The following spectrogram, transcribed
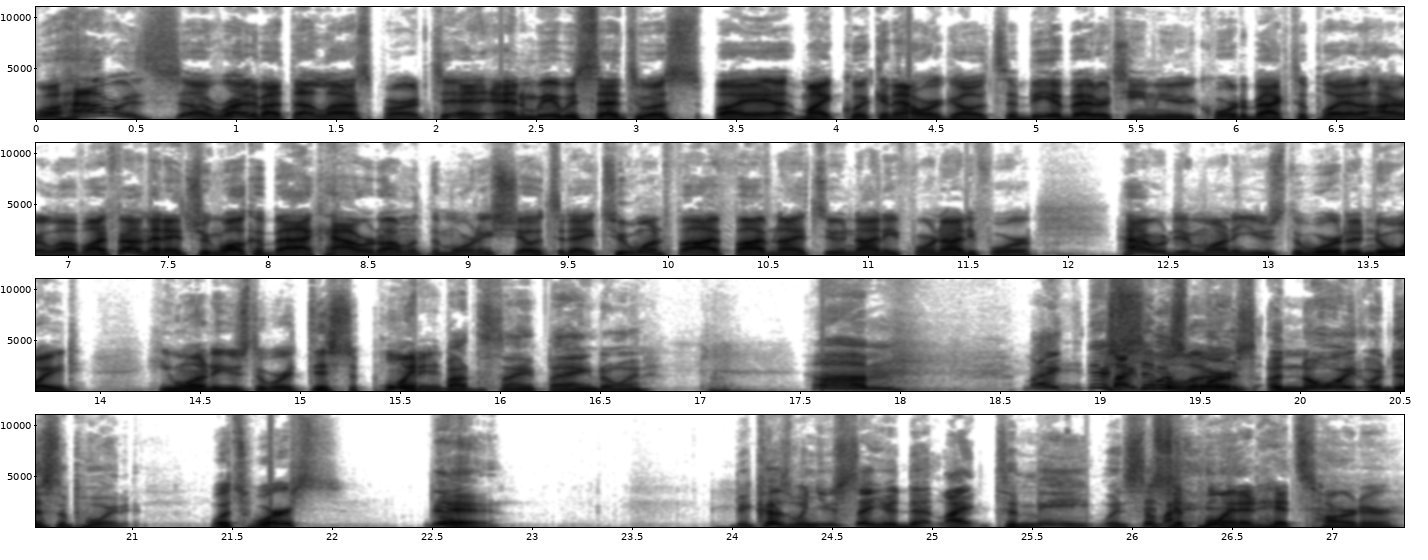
Well, Howard's uh, right about that last part, and, and it was said to us by uh, Mike Quick an hour ago to be a better team, you need your quarterback to play at a higher level. I found that interesting. Welcome back, Howard, on with the morning show today. 215 592 9494. Howard didn't want to use the word annoyed, he wanted to use the word disappointed. About the same thing, doing. Um, Like, They're like what's worse, annoyed or disappointed? what's worse? Yeah. Because when you say you're di- like to me, when somebody Disappointed hits harder.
